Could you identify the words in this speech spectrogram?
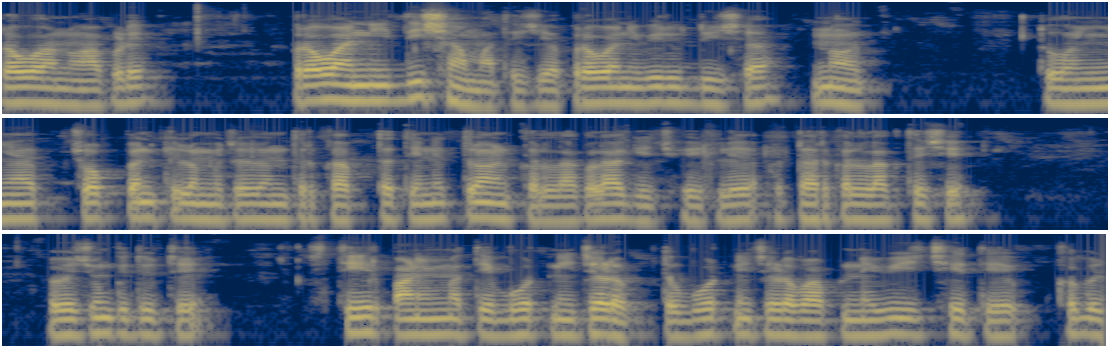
પ્રવાહનું આપણે પ્રવાહની દિશામાં છે. પ્રવાહની વિરુદ્ધ દિશા ન તો અહીંયા ચોપન કિલોમીટર અંતર કાપતા તેને ત્રણ કલાક લાગે છે એટલે અઢાર કલાક થશે. હવે શું કીધું છે? સ્થિર પાણીમાં તે બોટની ઝડપ. તો બોટની ઝડપ આપણને વી છે તે ખબર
